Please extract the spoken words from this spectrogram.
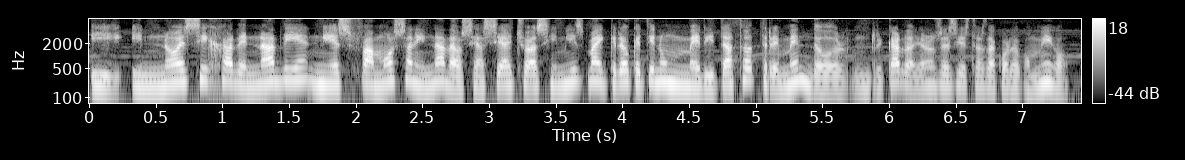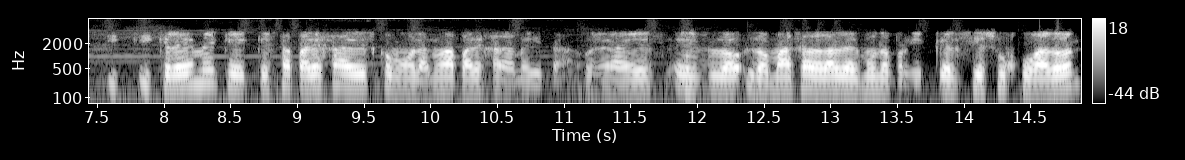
Y, y no es hija de nadie, ni es famosa ni nada. O sea, se ha hecho a sí misma y creo que tiene un meritazo tremendo. Ricardo, yo no sé si estás de acuerdo conmigo. Y, y créeme que, esta pareja es como la nueva pareja de América. O sea, es, lo, más adorable del mundo, porque él sí es un jugador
